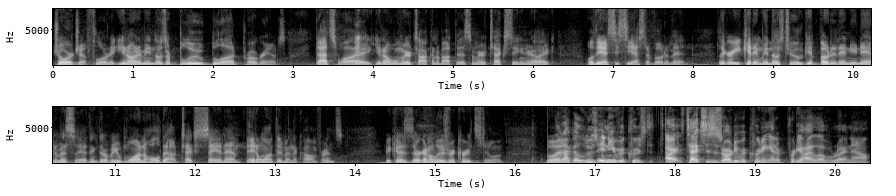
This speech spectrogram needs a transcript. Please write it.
Georgia, Florida. You know what I mean? Those are blue blood programs. That's why, And- you know, when we were talking about this and we were texting and you're like, well, the SEC has to vote them in. Like, are you kidding me? Those two will get voted in unanimously. I think there'll be one holdout, Texas A&M. They don't want them in the conference because they're going to lose recruits to them. But They're not going to lose any recruits. All right, Texas is already recruiting at a pretty high level right now.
